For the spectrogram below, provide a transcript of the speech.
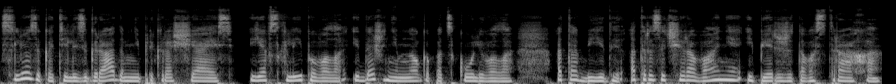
Слезы катились градом, не прекращаясь. Я всхлипывала и даже немного подскуливала от обиды, от разочарования и пережитого страха.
